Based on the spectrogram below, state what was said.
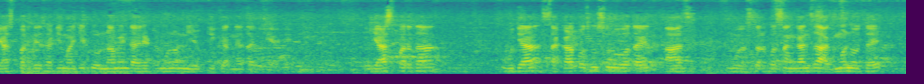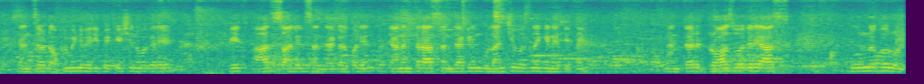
या स्पर्धेसाठी माझी टुर्नामेंट डायरेक्टर म्हणून नियुक्ती करण्यात आली आहे. या स्पर्धा उद्या सकाळपासून सुरू होत आहेत. आज सर्व संघांचं आगमन होतं आहे त्यांचं डॉक्युमेंट व्हेरिफिकेशन वगैरे हे आज चालेल संध्याकाळपर्यंत. त्यानंतर आज संध्याकाळी मुलांची वजनं घेण्यात येतील. नंतर ड्रॉज वगैरे आज पूर्ण करून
